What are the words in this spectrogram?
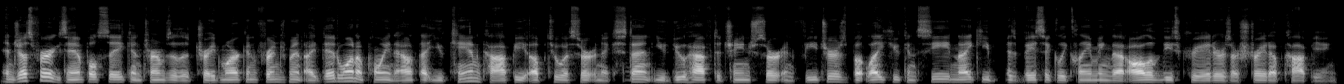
And just for example's sake, in terms of the trademark infringement, I did want to point out that you can copy up to a certain extent. You do have to change certain features, but like you can see, Nike is basically claiming that all of these creators are straight up copying.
